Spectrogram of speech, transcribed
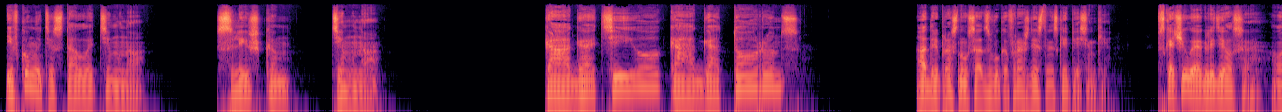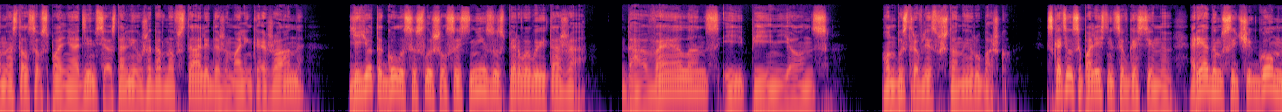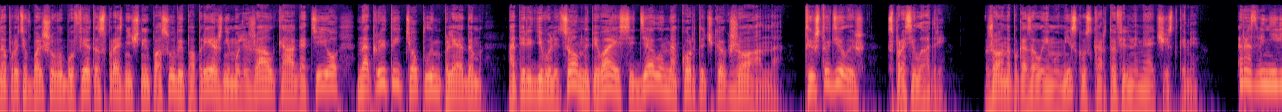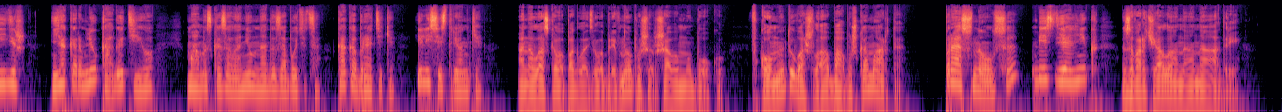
и в комнате стало темно. Слишком темно. «Кага Тио, Кага Торренс». Адри проснулся от звуков рождественской песенки. Вскочил и огляделся. Он остался в спальне один, все остальные уже давно встали, даже маленькая Жоанна. Ее-то голос и слышался снизу, с первого этажа. «Да веланс и пиньонс». Он быстро влез в штаны и рубашку. Скатился по лестнице в гостиную. Рядом с очагом, напротив большого буфета с праздничной посудой, по-прежнему лежал Кага Тио, накрытый теплым пледом, а перед его лицом, напивая, сидела на корточках Жоанна. «Ты что делаешь?» — спросил Адри. Жоанна показала ему миску с картофельными очистками. «Разве не видишь? Я кормлю Кага Тио. Мама сказала, о нем надо заботиться, как о братике или сестренке». Она ласково погладила бревно по шершавому боку. В комнату вошла бабушка Марта. «Проснулся, бездельник», — заворчала она на Адри.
